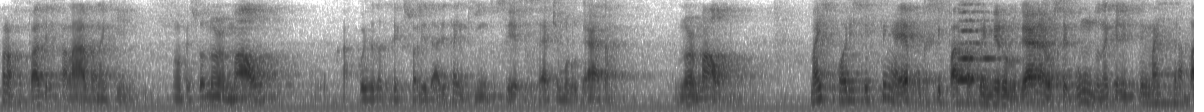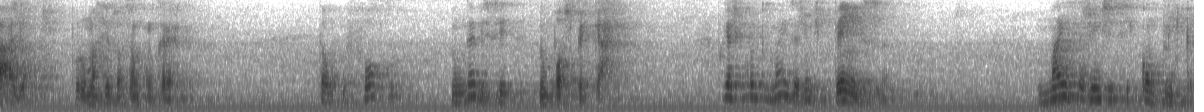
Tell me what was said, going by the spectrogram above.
O nosso padre falava né, que uma pessoa normal, a coisa da sexualidade está em quinto, sexto, sétimo lugar, tá? normal. Mas pode ser que tenha épocas que passa a primeiro lugar, ou segundo, né, que a gente tem mais trabalho por uma situação concreta. Então, o foco não deve ser não posso pecar. Porque acho que quanto mais a gente pensa, mais a gente se complica.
